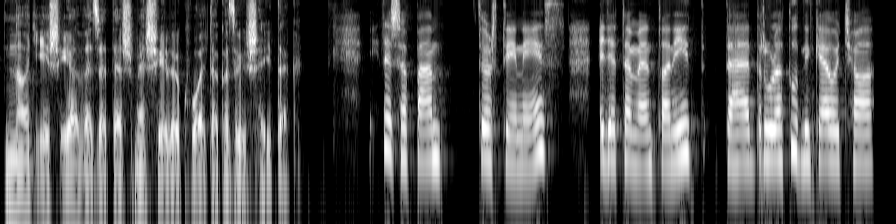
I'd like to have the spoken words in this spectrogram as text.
nagy és élvezetes mesélők voltak az őseitek. Édesapám történész, egyetemen tanít, tehát róla tudni kell, hogyha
